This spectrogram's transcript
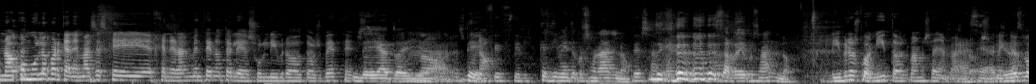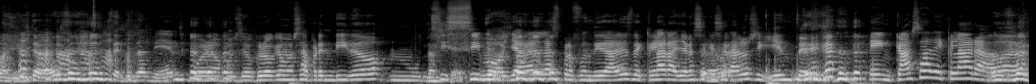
No acumulo porque además es que generalmente no te lees un libro dos veces. De no, es muy difícil. Crecimiento personal no. Desarrollo, personal no. Libros bonitos, vamos a llamarlos. libros bonitos. Te bien. Bueno, pues yo creo que hemos aprendido muchísimo ya en las profundidades de Clara. Ya no sé qué será lo siguiente. en casa de Clara.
